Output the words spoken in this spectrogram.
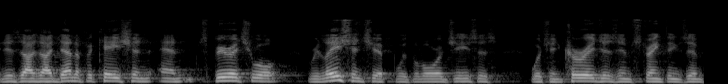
It is his identification and spiritual relationship with the Lord Jesus which encourages him, strengthens him,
